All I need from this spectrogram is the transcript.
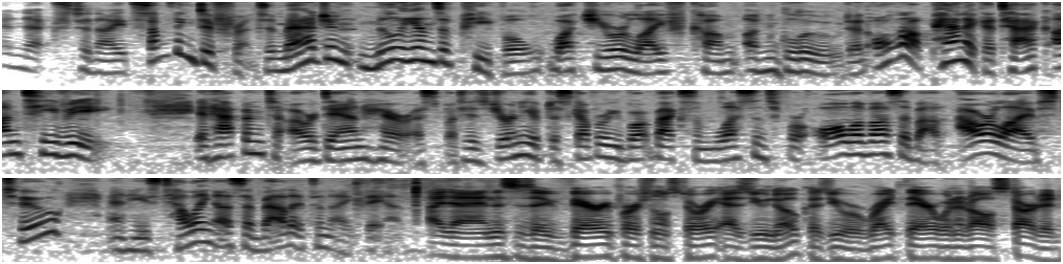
And next tonight, something different. Imagine millions of people watch your life come unglued, an all out panic attack on TV. It happened to our Dan Harris, but his journey of discovery brought back some lessons for all of us about our lives too, and he's telling us about it tonight, Dan. Hi, Dan. This is a very personal story, as you know, because you were right there when it all started.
